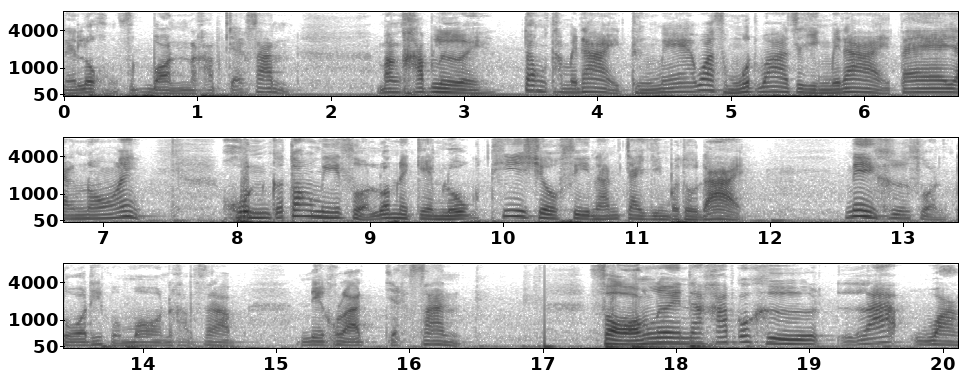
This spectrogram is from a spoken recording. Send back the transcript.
ในโลกของฟุตบอลนะครับแจ็คสันบังคับเลยต้องทำไม่ได้ ถึงแม้ว่าสมมุติว่าจะยิงไม่ได้ แต่อย่างน้อย คุณก็ต้องมีส่วนร่วมในเกมลุกที่เชลซีนั้นจะยิงประตูได้ นี่คือส่วนตัวที่ผมมองนะครับสำหรับเนโคลัสแจ็กสันสองเลยนะครับก็คือละวัง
